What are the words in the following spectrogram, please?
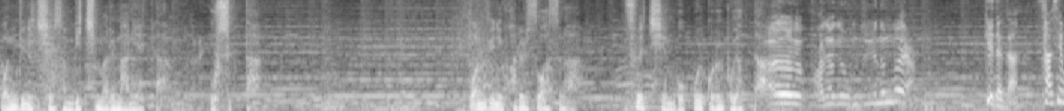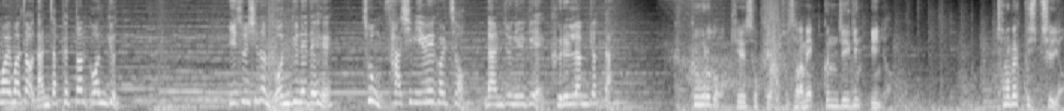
원균이 취해서 미친 말을 많이 했다. 우습다. 원균이 활을 쏘았으나 술에 취해 못 볼 꼴을 보였다. 아유, 관역이 움직이는 거야. 게다가 사생활마저 난잡했던 원균. 이순신은 원균에 대해 총 42회에 걸쳐 난중일기에 글을 남겼다. 그 후로도 계속된 두 사람의 끈질긴 인연. 1597년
